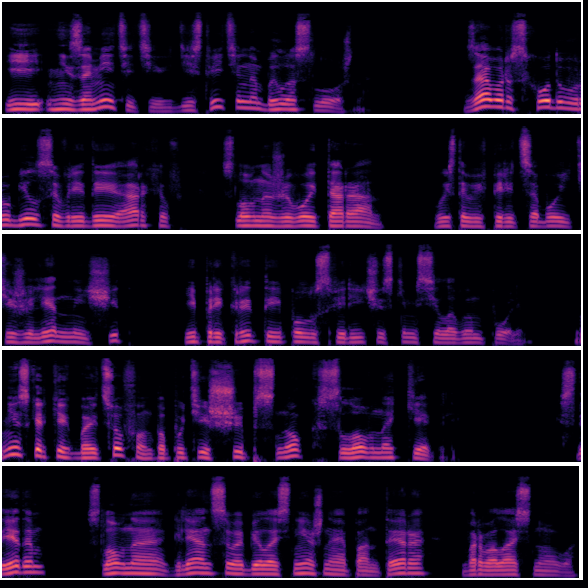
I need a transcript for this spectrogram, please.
И не заметить их действительно было сложно. Завр сходу врубился в ряды архов, словно живой таран, выставив перед собой тяжеленный щит и прикрытый полусферическим силовым полем. Нескольких бойцов он по пути сшиб с ног, словно кегли. Следом Словно глянцево-белоснежная пантера ворвалась Нова.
